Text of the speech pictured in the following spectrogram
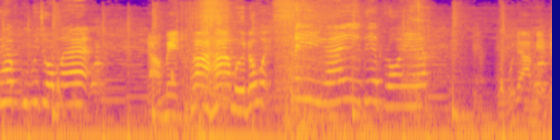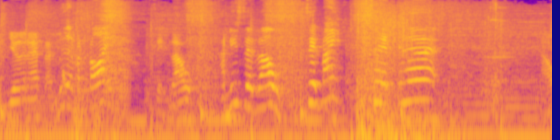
ครับคุณผู้ชมฮะดาเมจค่าห้าหมื่นนะเว้ยนี่ไงเรียบร้อยครับโอ้ดาเมจมันเยอะนะแต่เลือดมันน้อย เสร็จเราคันนี้เสร็จเราเสร็จไหมเสร็จฮะเอา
